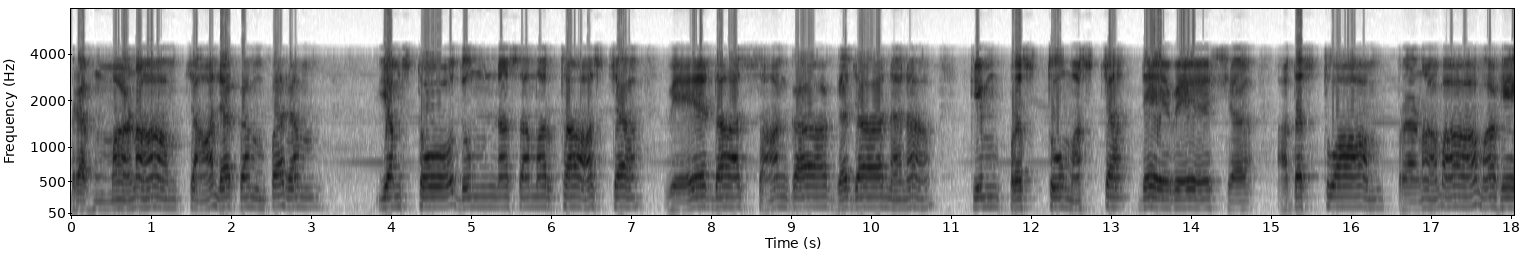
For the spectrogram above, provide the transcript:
ब्रह्मणां चालकं परं। यं न समर्थाश्च वेदासाङ्गा गजानन किं प्रस्तुमश्च देवेश अतस्त्वां प्रणमामहे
